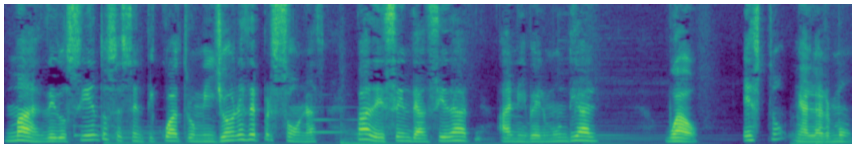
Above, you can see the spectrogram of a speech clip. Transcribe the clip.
más de 264 millones de personas padecen de ansiedad a nivel mundial. ¡Wow! Esto me alarmó.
